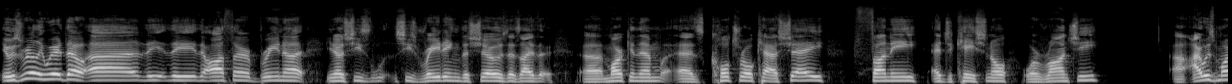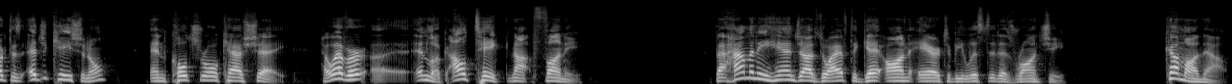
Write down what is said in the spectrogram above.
It was really weird though. Uh, the the the author Brina, you know, she's she's rating the shows as either uh, marking them as cultural cachet, funny, educational, or raunchy. Uh, I was marked as educational and cultural cachet. However, uh, and look, I'll take not funny. But how many hand jobs do I have to get on air to be listed as raunchy? Come on now.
